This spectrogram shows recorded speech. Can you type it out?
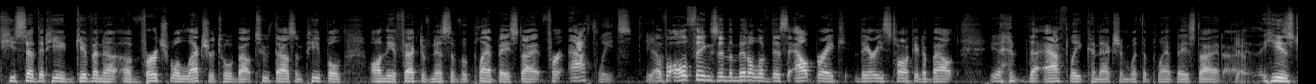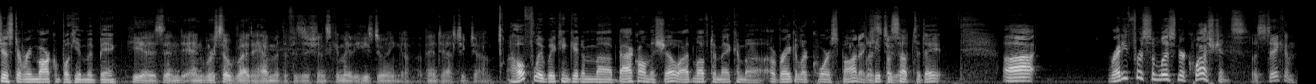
he said that he had given a, a virtual lecture to about two thousand people on the effectiveness of a plant-based diet for athletes. Yeah. Of all things, in the middle of this outbreak, there he's talking about the athlete connection with the plant-based diet. Uh, he is just a remarkable human being. He is, and, and we're so glad to have him at the Physicians Committee. He's doing a, a fantastic job. Hopefully, we can get him uh, back on the show. I'd love to make him a, a regular correspondent. Let's Keep us that. up to date. Ready for some listener questions? Let's take them.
